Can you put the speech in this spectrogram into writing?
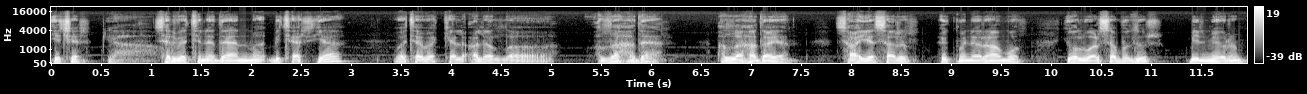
geçer. Ya Servetine dayanma biter. Ya ve tevekkel alallah. Allah'a dayan. Allah'a dayan. Sahaya sarıl. Hükmüne ram ol. Yol varsa budur. Bilmiyorum.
